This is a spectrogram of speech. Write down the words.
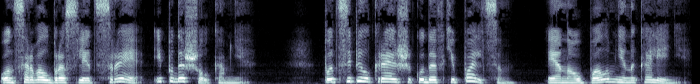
Он сорвал браслет с Рея и подошел ко мне. Подцепил краешек удавки пальцем, и она упала мне на колени.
